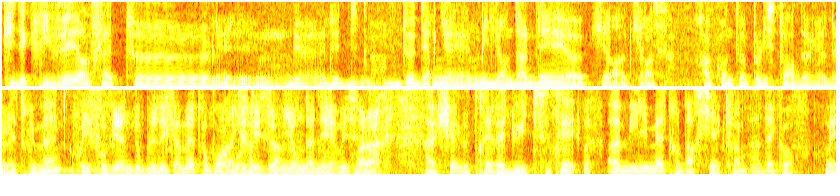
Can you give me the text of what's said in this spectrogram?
qui décrivait en fait euh, les, deux derniers millions d'années euh, qui, qui ra- racontent un peu l'histoire de, de l'être humain. Oui, il faut bien un double décamètre pour Ouais, raconter fallait 2 ça. millions d'années. Oui, Voilà, à échelle très réduite. C'était un millimètre par siècle. hein. Ah, d'accord. Oui,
